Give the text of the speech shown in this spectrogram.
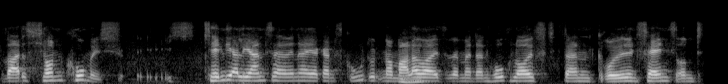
war das schon komisch. Ich kenne die Allianz Arena ja ganz gut und normalerweise, wenn man dann hochläuft, dann grölen Fans und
